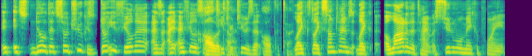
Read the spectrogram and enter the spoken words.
it, it's no that's so true because don't you feel that as i, I feel this as All a teacher time. too is that All the time. like like sometimes like a lot of the time a student will make a point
